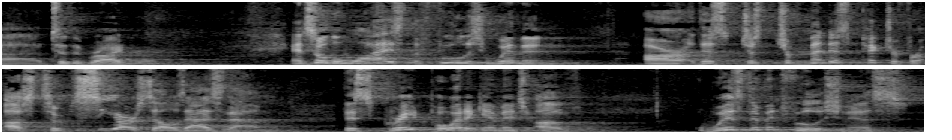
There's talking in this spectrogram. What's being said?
uh, to the bridegroom. And so the wise and the foolish women are this just tremendous picture for us to see ourselves as them, this great poetic image of wisdom and foolishness.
